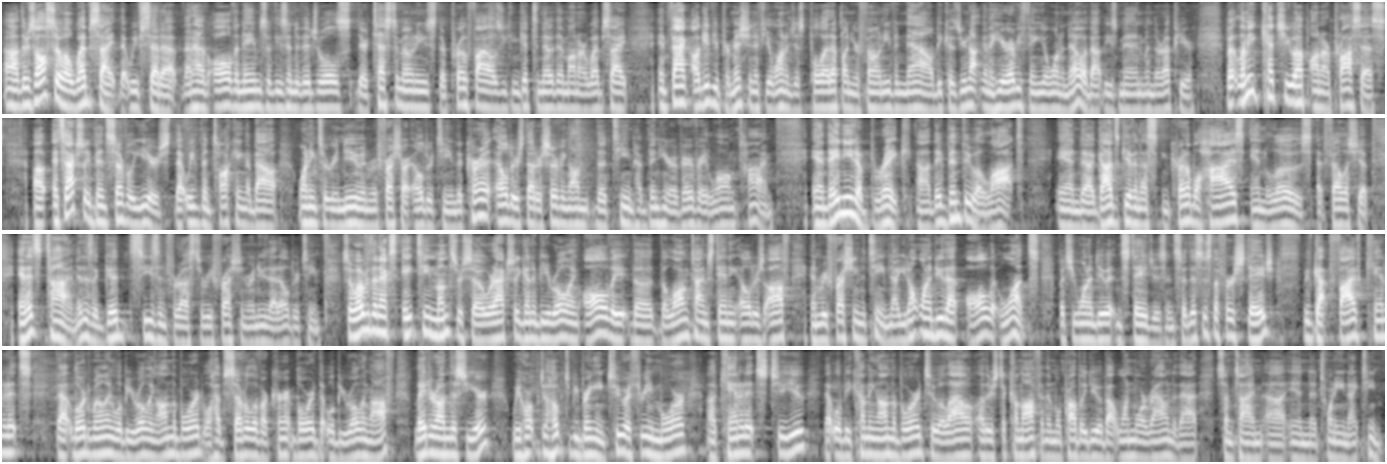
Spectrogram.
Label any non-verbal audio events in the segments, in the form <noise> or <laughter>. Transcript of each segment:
Uh, there's also a website that we've set up that have all the names of these individuals, their testimonies, their profiles. You can get to know them on our website. In fact, I'll give you permission if you want to just pull it up on your phone even now because you're not going to hear everything you'll want to know about these men when they're up here. But let me catch you up on our process. Uh, it's actually been several years that we've been talking about wanting to renew and refresh our elder team. The current elders that are serving on the team have been here a very, very long time, and they need a break. Uh, they've been through a lot. And uh, God's given us incredible highs and lows at fellowship. And it's time. It is a good season for us to refresh and renew that elder team. So, over the next 18 months or so, we're actually going to be rolling all the, the, the longtime standing elders off and refreshing the team. Now, you don't want to do that all at once, but you want to do it in stages. And so, this is the first stage. We've got five candidates that, Lord willing, will be rolling on the board. We'll have several of our current board that will be rolling off. Later on this year, we hope to, hope to be bringing two or three more uh, candidates to you that will be coming on the board to allow others to come off, and then we'll probably do about one more round of that sometime uh, in uh, 2019.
